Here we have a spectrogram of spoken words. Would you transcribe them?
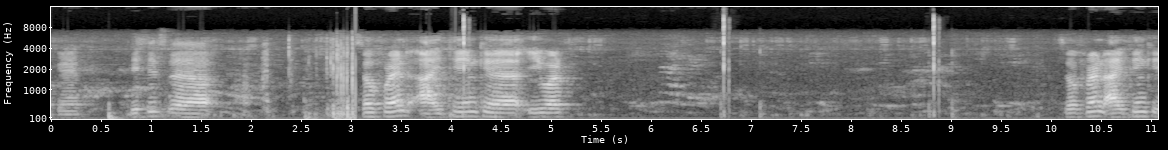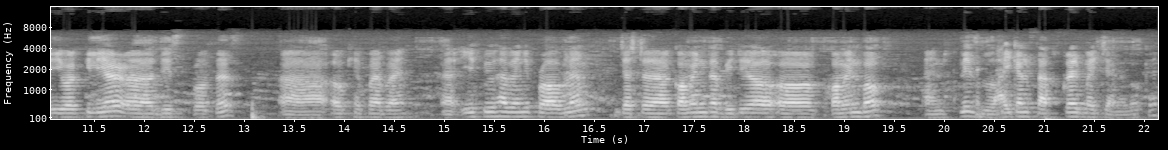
okay. This is uh, so friend I think uh, you are so friend i think you are clear uh, this process. Uh, okay bye bye. Uh, if you have any problem just uh, comment the video comment box and please like and subscribe my channel okay?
